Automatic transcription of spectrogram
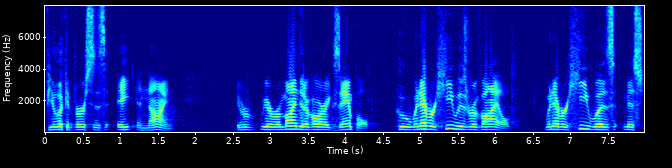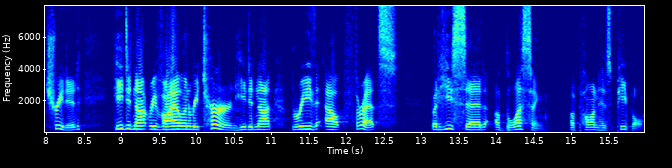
If you look at verses 8 and 9, we are reminded of our example, who, whenever he was reviled, whenever he was mistreated, he did not revile in return. He did not breathe out threats, but he said a blessing upon his people.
